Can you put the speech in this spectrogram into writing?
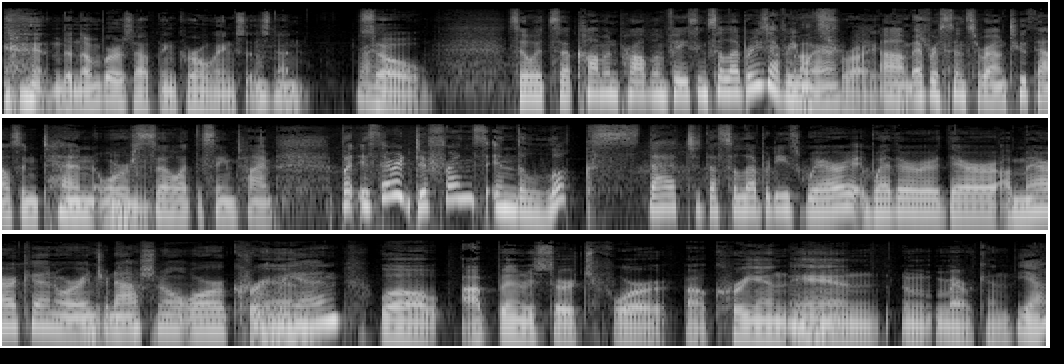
Mm-hmm. and the numbers have been growing since then. Right. So So it's a common problem facing celebrities everywhere. That's right, Um, that's ever right. Mm-hmm. since around 2010 or so at the same time. But is there a difference in the looks that the celebrities wear, whether they're American or international or Korean? Well, I've been research for uh, Korean and um, American. Yeah.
